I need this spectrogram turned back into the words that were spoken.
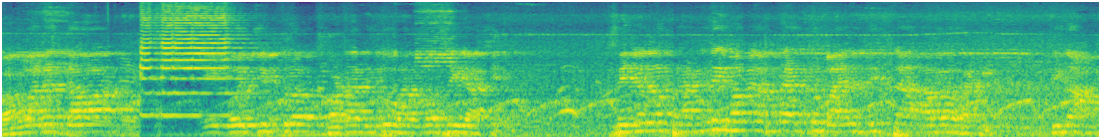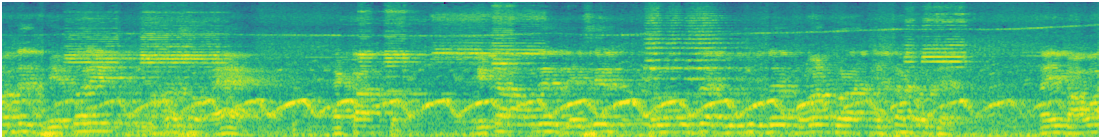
ভগবানের দেওয়া এই বৈচিত্র্য ছটা ঋতু ভারতবর্ষেই আছে। সেই জন্য প্রাকৃতিকভাবে আমরা একটু বাইরের দিকটা আলাদা থাকি। কিন্তু আমাদের ভেতরে আমরা সব এক, একাত্ম। এটা আমাদের দেশের পূর্বপুরুষরা যুগ প্রমাণ করার চেষ্টা করেছেন তাই বাবা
